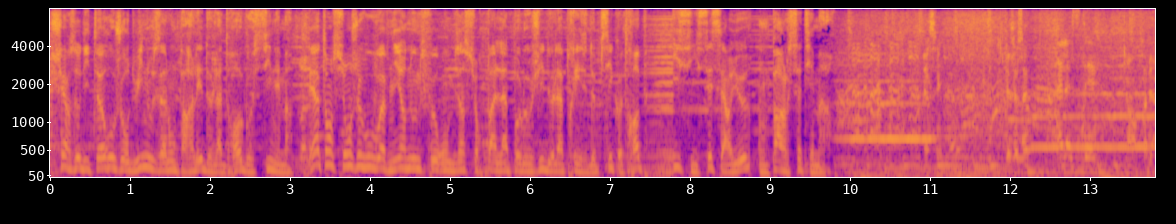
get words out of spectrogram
chers auditeurs, aujourd'hui, nous allons parler de la drogue au cinéma. Et attention, je vous vois venir, nous ne ferons bien sûr pas l'apologie de la prise de psychotropes. Ici, c'est sérieux, on parle septième art. Merci. Qu'est-ce que c'est? LSD. Non, très bien.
